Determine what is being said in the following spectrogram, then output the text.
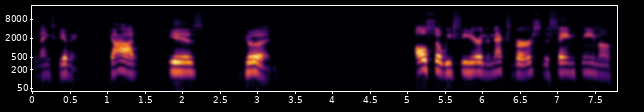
for Thanksgiving. God is good. Also, we see here in the next verse the same theme of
